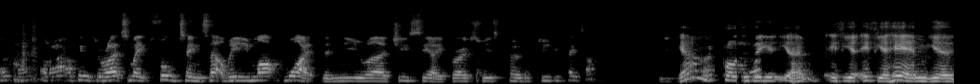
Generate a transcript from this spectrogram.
Okay, all right. I think you're right to make 14. So that'll be Mark White, the new uh, GCA Groceries Code Adjudicator. Yeah, probably you know if you if you're him, you're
